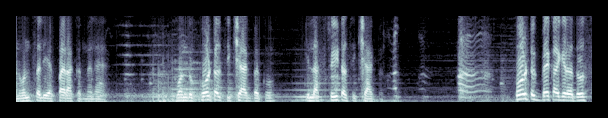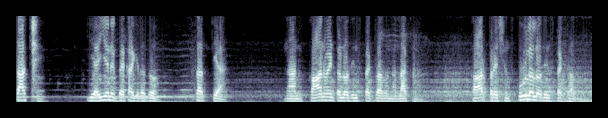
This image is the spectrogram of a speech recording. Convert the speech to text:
ನಾನು ಒಂದ್ಸಲಿ ಎಫ್ ಐ ಆರ್ ಹಾಕಿದ್ಮೇಲೆ ಒಂದು ಕೋರ್ಟಲ್ಲಿ ಶಿಕ್ಷೆ ಆಗ್ಬೇಕು, ಇಲ್ಲ ಸ್ಟ್ರೀಟ್ ಅಲ್ಲಿ ಶಿಕ್ಷೆ ಆಗ್ಬೇಕು. ಕೋರ್ಟ್ ಬೇಕಾಗಿರೋದು ಸಾಕ್ಷಿ, ಈ ಅಯ್ಯನಿಗೆ ಬೇಕಾಗಿರೋದು ಸತ್ಯ. ನಾನು ಕಾನ್ವೆಂಟ್ ಅಲ್ಲಿ ಓದ್ ಇನ್ಸ್ಪೆಕ್ಟರ್ ಅದನ್ನ ಕಣ. ಕಾರ್ಪೊರೇಷನ್ ಸ್ಕೂಲಲ್ಲಿ ಓದ್ ಇನ್ಸ್ಪೆಕ್ಟರ್ ಆದವನು.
